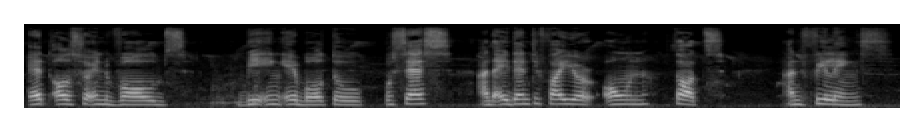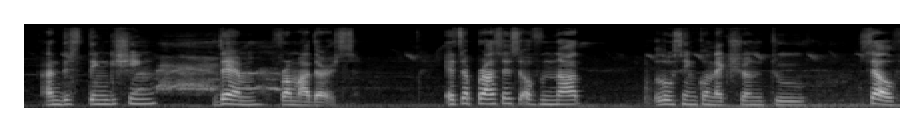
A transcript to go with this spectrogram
It also involves being able to possess and identify your own thoughts and feelings and distinguishing them from others. It's a process of not losing connection to self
